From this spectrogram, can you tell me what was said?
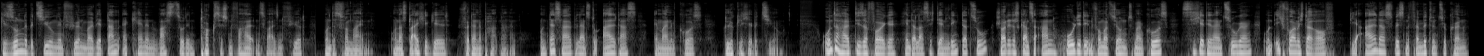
gesunde Beziehungen führen, weil wir dann erkennen, was zu den toxischen Verhaltensweisen führt und es vermeiden. Und das gleiche gilt für deine Partnerin. Und deshalb lernst du all das in meinem Kurs Glückliche Beziehung. Unterhalb dieser Folge hinterlasse ich dir einen Link dazu. Schau dir das Ganze an, hol dir die Informationen zu meinem Kurs, sichere dir deinen Zugang und ich freue mich darauf, dir all das Wissen vermitteln zu können,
